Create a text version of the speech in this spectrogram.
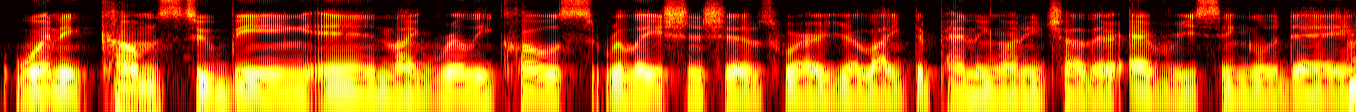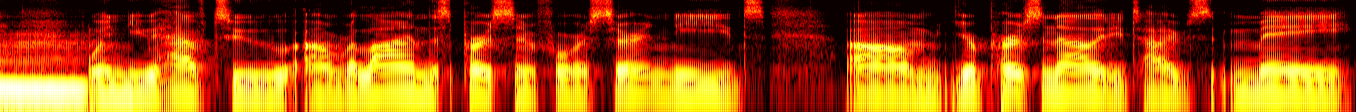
when it comes to being in like really close relationships where you're like depending on each other every single day, when you have to um, rely on this person for certain needs, um, your personality types may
